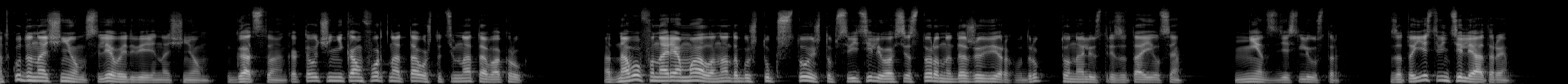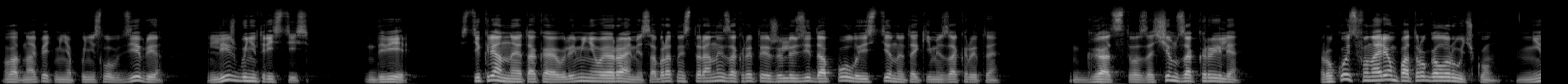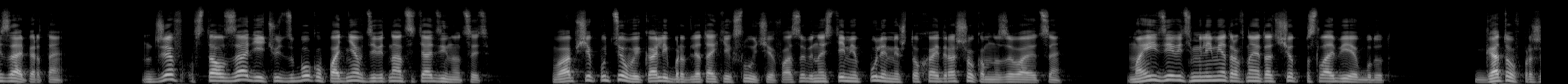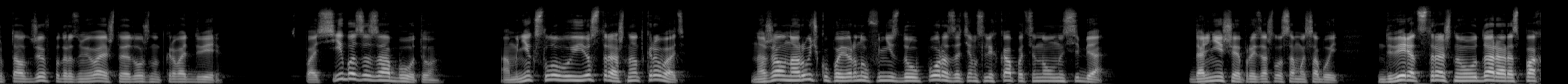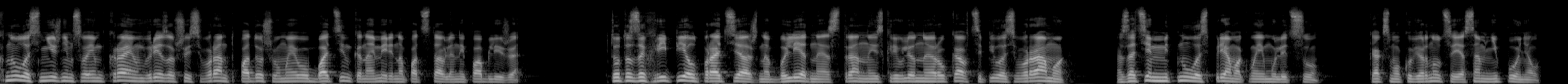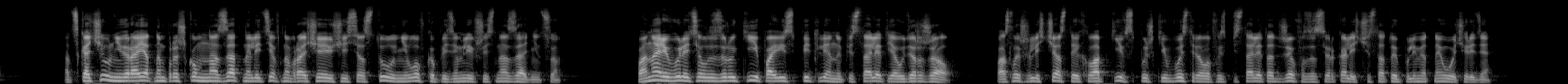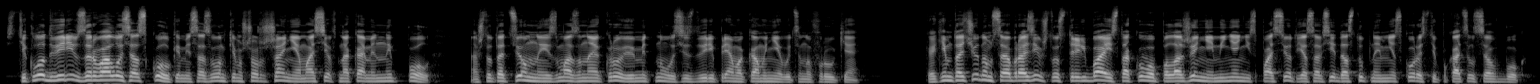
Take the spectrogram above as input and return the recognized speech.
Откуда начнем? С левой двери начнем. Гадство. Как-то очень некомфортно от того, что темнота вокруг. Одного фонаря мало, надо бы штук сто, чтоб светили во все стороны, даже вверх. Вдруг кто на люстре затаился. Нет здесь люстр. Зато есть вентиляторы. Ладно, опять меня понесло в дебри, лишь бы не трястись. Дверь. Стеклянная такая, в алюминиевой раме. С обратной стороны закрытые жалюзи до пола и стены такими закрыты. Гадство, зачем закрыли? Рукой с фонарем потрогал ручку. Не заперто. Джефф встал сзади и чуть сбоку, подняв 1911. Вообще путевый калибр для таких случаев, особенно с теми пулями, что хайдрошоком называются. Мои 9 мм на этот счет послабее будут. «Готов», — прошептал Джефф, подразумевая, что я должен открывать дверь. «Спасибо за заботу. А мне, к слову, ее страшно открывать». Нажал на ручку, повернув вниз до упора, затем слегка потянул на себя. Дальнейшее произошло само собой. Дверь от страшного удара распахнулась нижним своим краем, врезавшись в рант подошвы моего ботинка, намеренно подставленный поближе. Кто-то захрипел протяжно, бледная, странно искривленная рука вцепилась в раму, а затем метнулась прямо к моему лицу. Как смог увернуться, я сам не понял. Отскочил невероятным прыжком назад, налетев на вращающийся стул и неловко приземлившись на задницу. Фонарь вылетел из руки и повис в петле, но пистолет я удержал. Послышались частые хлопки, вспышки выстрелов из пистолета Джеффа засверкали с частотой пулеметной очереди. Стекло двери взорвалось осколками со звонким шуршанием, осев на каменный пол, а что-то темное, измазанное кровью, метнулось из двери прямо ко мне, вытянув руки. Каким-то чудом сообразив, что стрельба из такого положения меня не спасет, я со всей доступной мне скоростью покатился в бок.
